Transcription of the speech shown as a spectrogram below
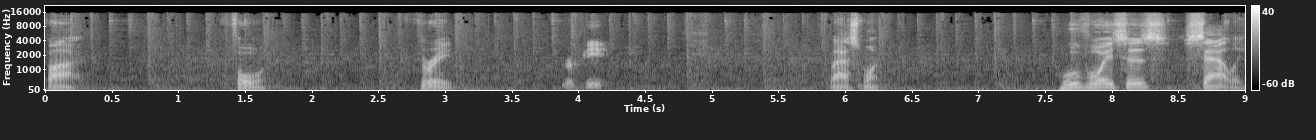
Five, four, three. Repeat. Last one. Who voices Sally,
